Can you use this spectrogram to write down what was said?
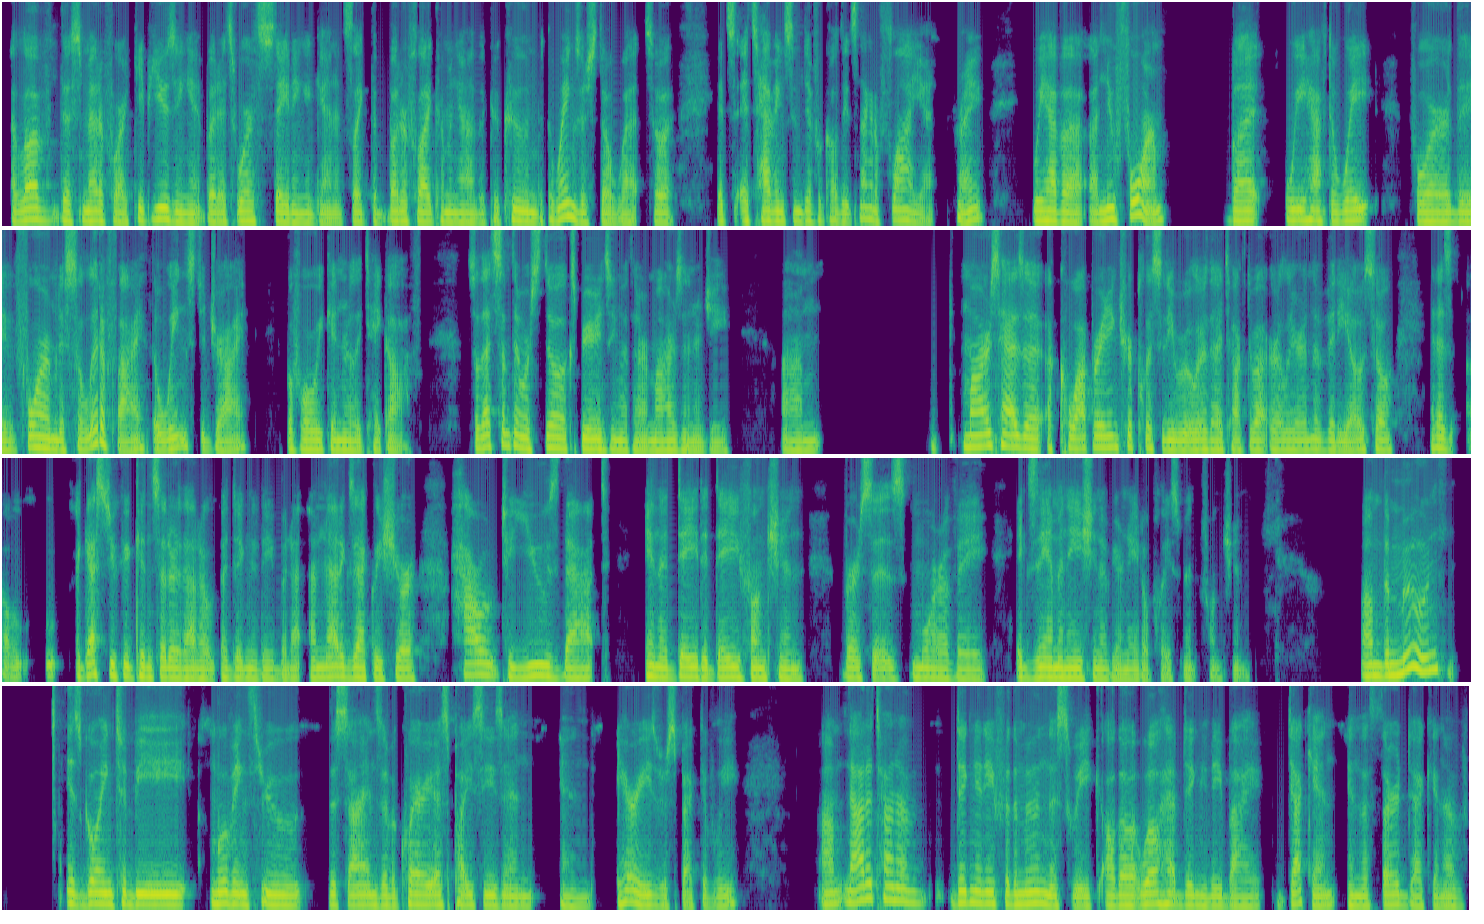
i love this metaphor i keep using it but it's worth stating again it's like the butterfly coming out of the cocoon but the wings are still wet so it's it's having some difficulty it's not going to fly yet right we have a, a new form but we have to wait for the form to solidify, the wings to dry before we can really take off. So that's something we're still experiencing with our Mars energy. Um, Mars has a, a, cooperating triplicity ruler that I talked about earlier in the video. So it has, a, I guess you could consider that a, a dignity, but I, I'm not exactly sure how to use that in a day-to-day function versus more of a examination of your natal placement function. Um, the moon is going to be moving through the signs of Aquarius, Pisces, and and Aries, respectively. Um, not a ton of dignity for the moon this week, although it will have dignity by decan in the third decan of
